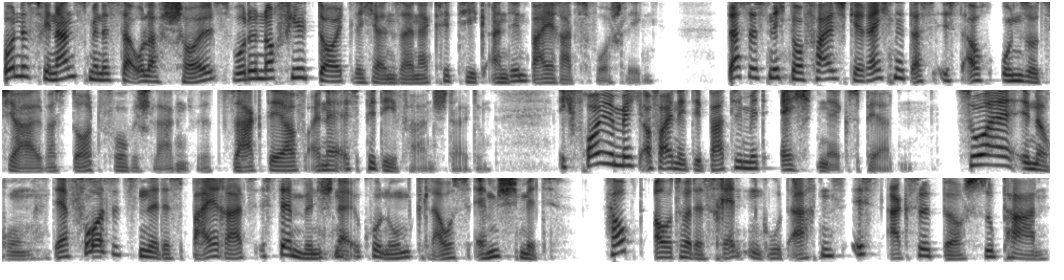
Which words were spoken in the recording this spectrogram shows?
Bundesfinanzminister Olaf Scholz wurde noch viel deutlicher in seiner Kritik an den Beiratsvorschlägen. Das ist nicht nur falsch gerechnet, das ist auch unsozial, was dort vorgeschlagen wird, sagte er auf einer SPD-Veranstaltung. Ich freue mich auf eine Debatte mit echten Experten. Zur Erinnerung, der Vorsitzende des Beirats ist der Münchner Ökonom Klaus M. Schmidt. Hauptautor des Rentengutachtens ist Axel Börsch-Supan,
